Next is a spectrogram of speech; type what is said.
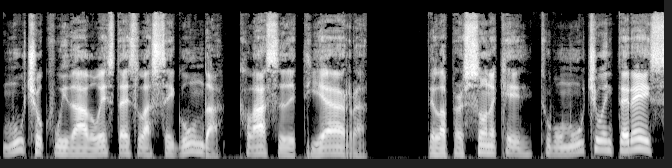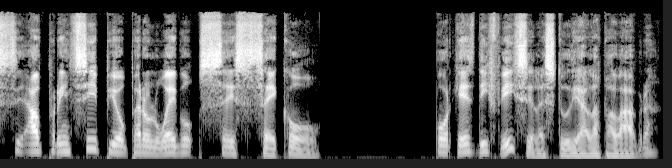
mucho cuidado, esta es la segunda clase de tierra. de la persona que tuvo mucho interés al principio, pero luego se secó. Porque es difícil estudiar la palabra.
